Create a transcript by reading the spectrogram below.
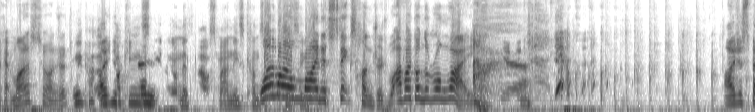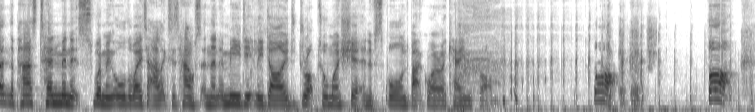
Okay, minus two hundred. Can we put I a just fucking spent- ceiling on this house, man? These cunts. Why are am I on minus six hundred? What have I gone the wrong way? Yeah. I just spent the past 10 minutes swimming all the way to Alex's house and then immediately died, dropped all my shit, and have spawned back where I came from. Fuck. Fuck.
